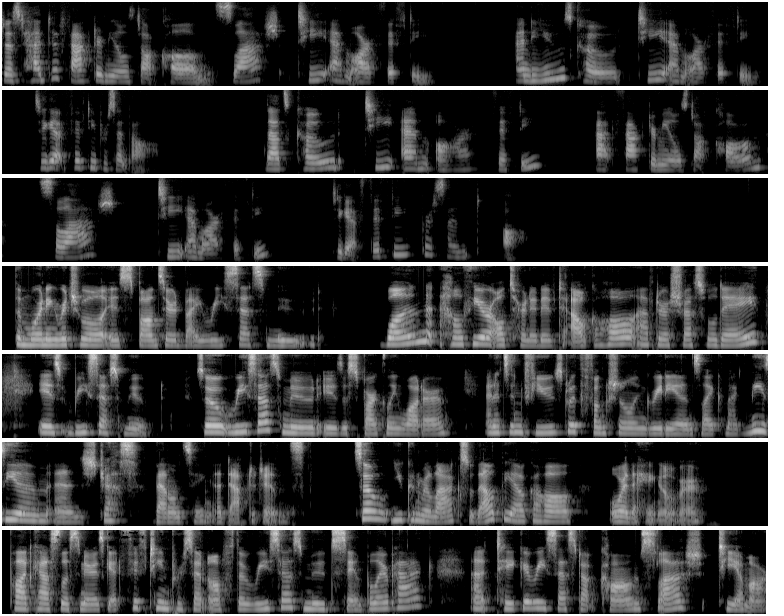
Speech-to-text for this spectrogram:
Just head to factormeals.com slash TMR50 and use code TMR50 to get 50% off. That's code TMR50 at factormeals.com slash TMR50 to get 50% off. The morning ritual is sponsored by Recess Mood. One healthier alternative to alcohol after a stressful day is Recess Mood. So, Recess Mood is a sparkling water and it's infused with functional ingredients like magnesium and stress balancing adaptogens. So, you can relax without the alcohol or the hangover. Podcast listeners get 15% off the Recess Mood Sampler Pack at takearecess.com slash TMR.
